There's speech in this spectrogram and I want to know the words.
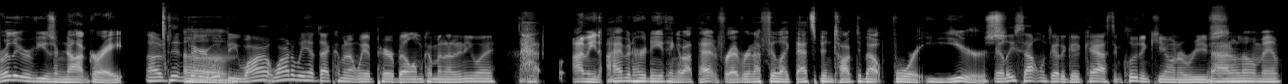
early reviews are not great. I didn't figure it would be. Um, Why? Why do we have that coming out? We have Parabellum coming out anyway. I mean, I haven't heard anything about that in forever, and I feel like that's been talked about for years. At least that one's got a good cast, including Keanu Reeves. I don't know, man.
